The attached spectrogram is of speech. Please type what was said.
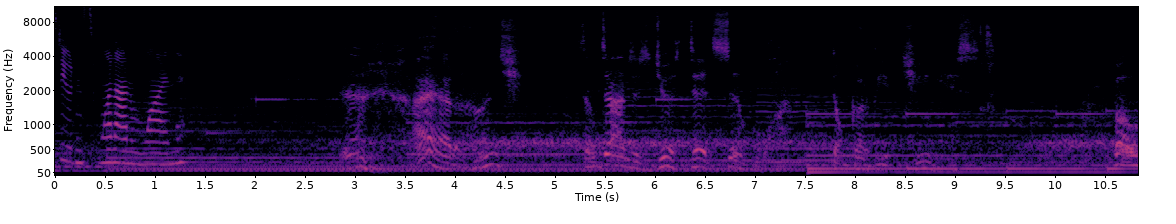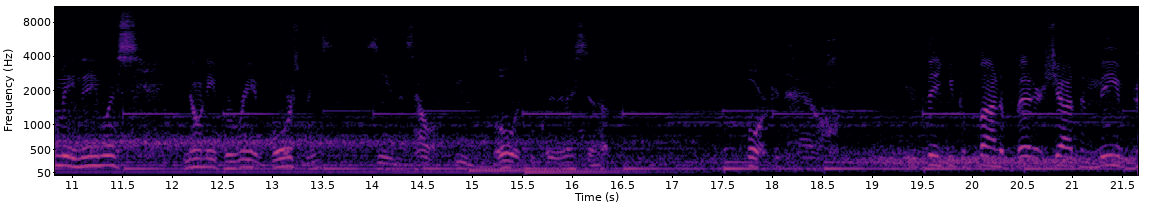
students one on one. Yeah, I had a hunch. Sometimes it's just dead simple. Don't gotta be a genius. Follow me, Nameless. No need for reinforcements, seeing as how a few bullets will clear this up. Fork in hell. You think you can find a shot than me and?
